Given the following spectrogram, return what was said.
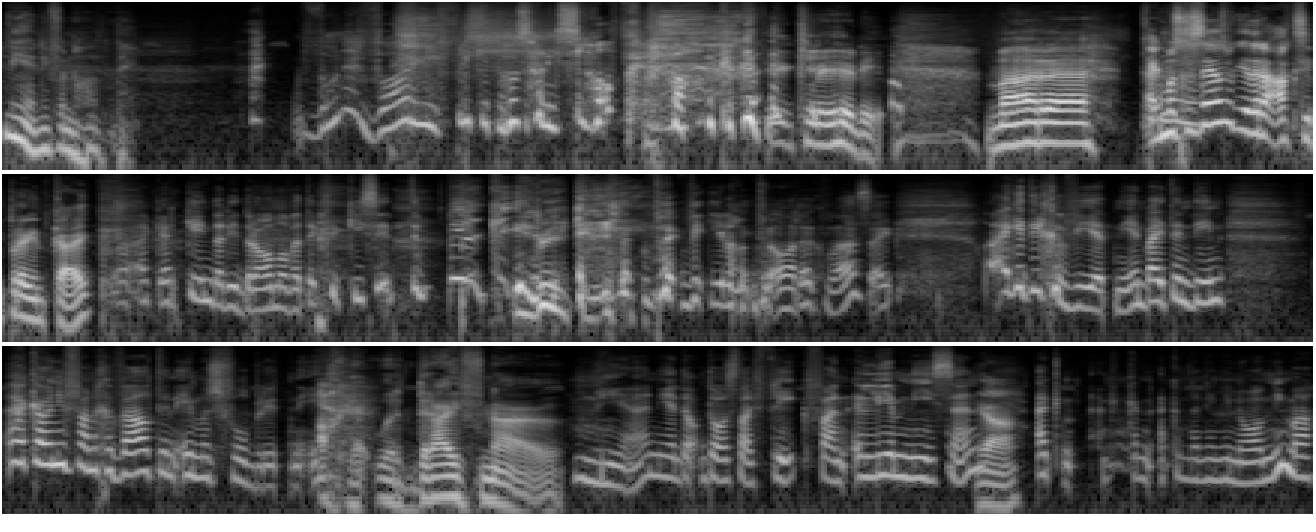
Nee, nie vanaand nie. Wonder waar in die fliek het ons aan die slaap geraak. Ek glo nie. Maar uh ek moes gesê ons moet eerder 'n aksieprent kyk. ek erken dat die drama wat ek gekies het te bietjie Bietjie. bietjie lankdradig was. Ek, ek het nie geweet nie en buitendien ek hou nie van geweld en emmers vol bloed nie. Ag, jy oordryf nou. Nee, nee, da, daar's daai fliek van Liam Neeson. Ja. Ek ek kan ek kan dan nie die naam nie, maar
